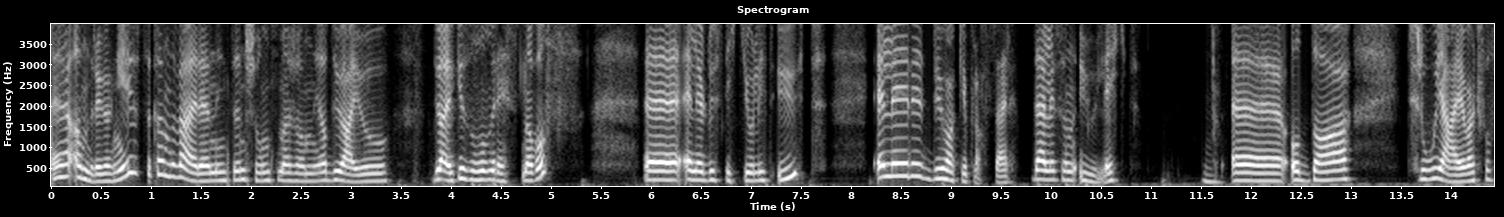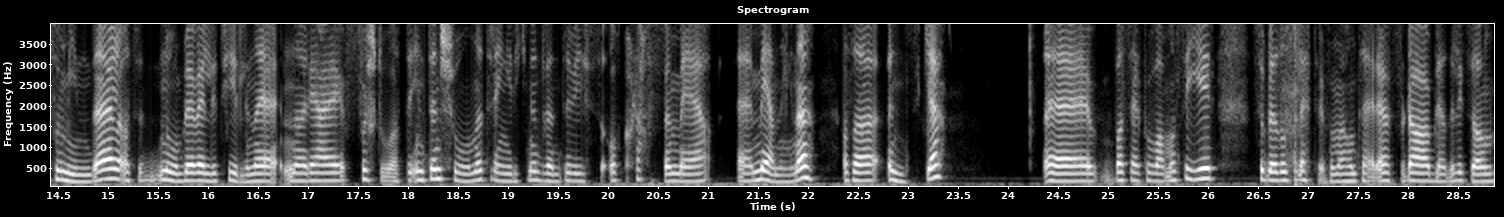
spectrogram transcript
Eh, andre ganger så kan det være en intensjon som er sånn ja, du er jo, du er jo ikke sånn som resten av oss. Eh, eller du stikker jo litt ut. Eller du har ikke plass her. Det er litt sånn ulikt. Mm. Eh, og da tror jeg, i hvert fall for min del, at noe ble veldig tydelig når jeg, når jeg forsto at intensjonene trenger ikke nødvendigvis å klaffe med eh, meningene. Altså ønsket. Eh, basert på hva man sier, så ble det også lettere for meg å håndtere. For da ble det litt sånn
